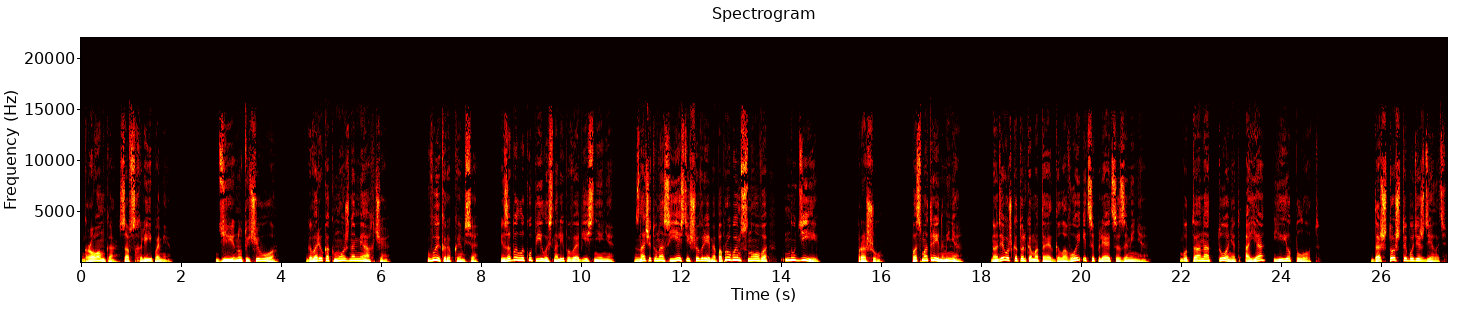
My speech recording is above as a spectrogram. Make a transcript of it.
Громко, со всхлипами. «Ди, ну ты чего?» Говорю как можно мягче. «Выкарабкаемся». Изабелла купилась на липовые объяснения. «Значит, у нас есть еще время. Попробуем снова. Ну, Ди!» «Прошу, посмотри на меня». Но девушка только мотает головой и цепляется за меня. Будто она тонет, а я — ее плод. «Да что ж ты будешь делать?»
